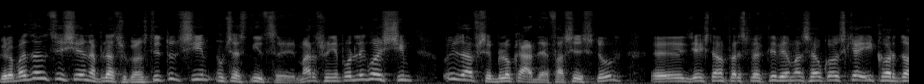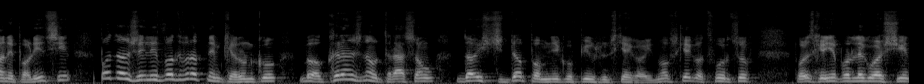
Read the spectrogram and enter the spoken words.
Gromadzący się na Placu Konstytucji uczestnicy Marszu Niepodległości, ujrzawszy blokadę faszystów y, gdzieś tam w perspektywie marszałkowskiej i kordony policji, podążyli w odwrotnym kierunku, by okrężną trasą dojść do pomników Piłsudskiego i Dmowskiego, twórców polskiej niepodległości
